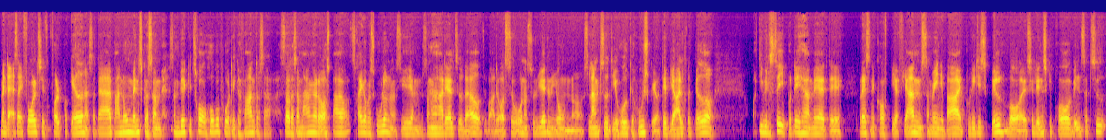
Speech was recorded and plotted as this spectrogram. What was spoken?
Men der, altså, i forhold til folk på gaden, altså, der er bare nogle mennesker, som, som virkelig tror og håber på, at det kan forandre sig. Så er der så mange, der også bare trækker på skuldrene og siger, jamen sådan har det altid været. Det var det også under Sovjetunionen, og så lang tid de overhovedet kan huske, og det bliver aldrig bedre. Og de vil se på det her med, at øh, Resnikov bliver fjernet som egentlig bare et politisk spil, hvor øh, Zelensky prøver at vinde sig tid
